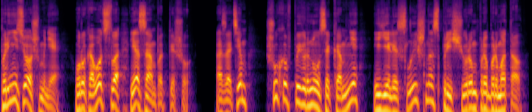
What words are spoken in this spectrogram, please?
Принесешь мне, у руководства я сам подпишу». А затем Шухов повернулся ко мне и еле слышно с прищуром пробормотал.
